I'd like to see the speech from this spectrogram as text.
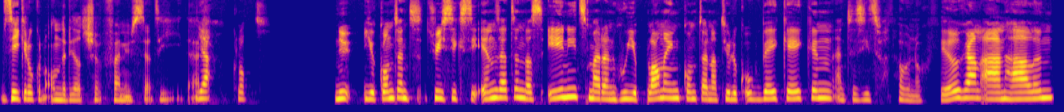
Zeker ook een onderdeeltje van je strategie daar. Ja, klopt. Nu, je content 360 inzetten, dat is één iets, maar een goede planning komt daar natuurlijk ook bij kijken. En het is iets wat we nog veel gaan aanhalen.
